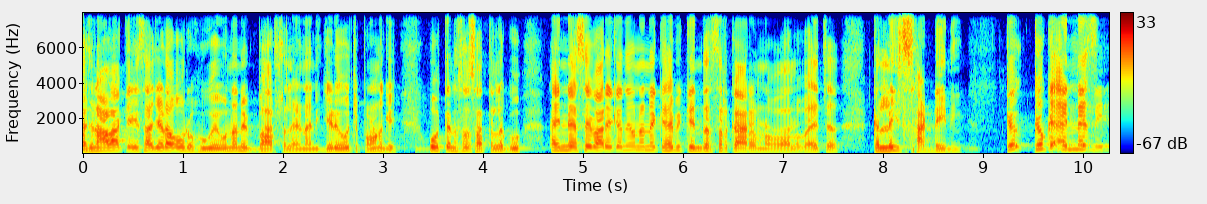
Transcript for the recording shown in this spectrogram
ਅਜਨਾਲਾ ਕੇਸ ਆ ਜਿਹੜਾ ਉਹ ਰਹੂਗੇ, ਉਹਨਾਂ ਨੇ ਵਾਪਸ ਲੈਣਾ ਨਹੀਂ, ਜਿਹੜੇ ਉਹ ਚ ਪਾਉਣਗੇ, ਉਹ 307 ਲੱਗੂ। ਐਨਐਸਏ ਬਾਰੇ ਕਹਿੰਦੇ ਉਹਨਾਂ ਨੇ ਕਿਹਾ ਵੀ ਕੇਂਦਰ ਸਰਕਾਰ ਆਉਣ ਵੱਲੋਂ ਵਿੱਚ ਇਕੱਲੇ ਸਾਡੇ ਨਹੀਂ। ਕਿਉਂਕਿ ਐਨਐਸ ਮੇਰੀ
